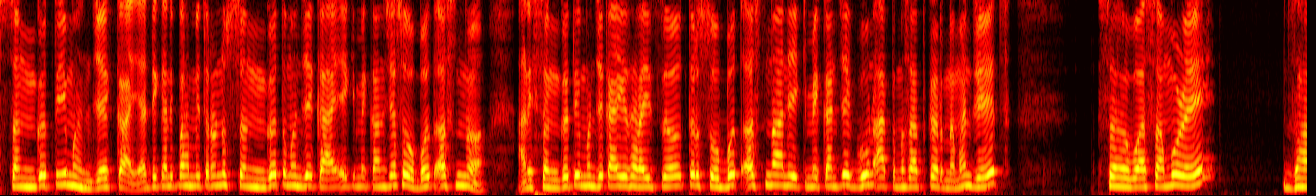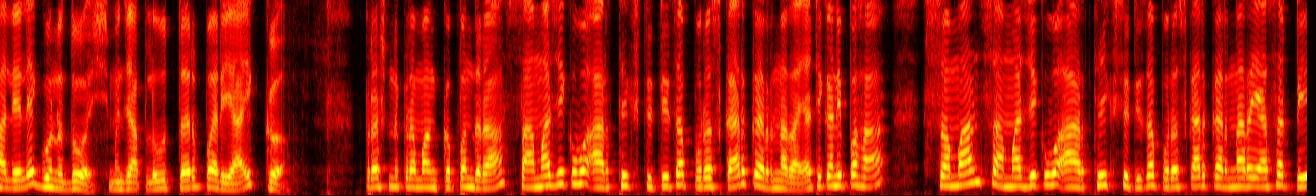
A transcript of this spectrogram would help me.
संगती म्हणजे काय? या ठिकाणी पहा मित्रांनो संगत म्हणजे काय? एकमेकांच्या सोबत असणं. आणि संगती म्हणजे काय धरायचं तर सोबत असणं आणि एकमेकांचे गुण आत्मसात करणं. म्हणजेच सहवासामुळे झालेले गुणदोष. म्हणजे आपलं उत्तर पर्याय क. प्रश्न क्रमांक पंधरा सामाजिक व आर्थिक स्थितीचा पुरस्कार करणारा. या ठिकाणी पहा समान सामाजिक व आर्थिक स्थितीचा पुरस्कार करणारा यासाठी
